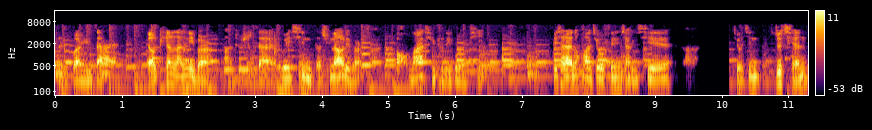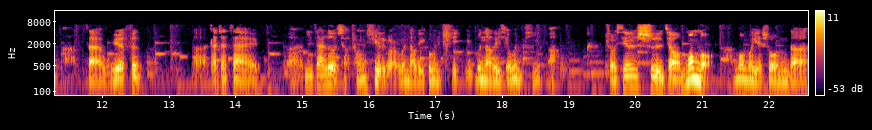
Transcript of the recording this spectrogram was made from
这是关于在。聊天栏里边啊，就是在微信的群聊里边啊，宝妈提出的一个问题。接下来的话就分享一些啊，就今之前啊，在五月份，呃，大家在呃易在乐小程序里边问到的一个问题，问到了一些问题啊。首先是叫某某啊，某某也是我们的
